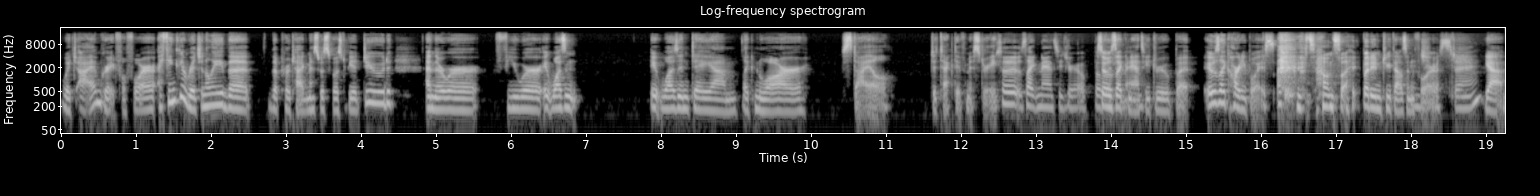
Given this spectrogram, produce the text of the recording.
which I am grateful for. I think originally the the protagonist was supposed to be a dude, and there were fewer. It wasn't. It wasn't a um like noir style detective mystery. So it was like Nancy Drew. but So it was like man. Nancy Drew, but it was like Hardy Boys. it sounds like, but in 2004. Interesting. Yeah.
